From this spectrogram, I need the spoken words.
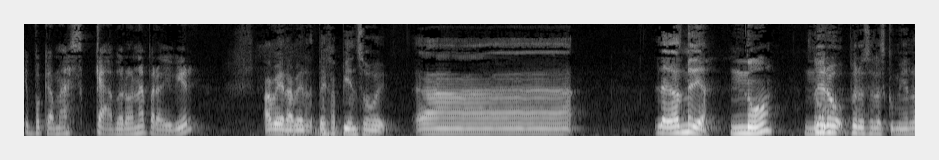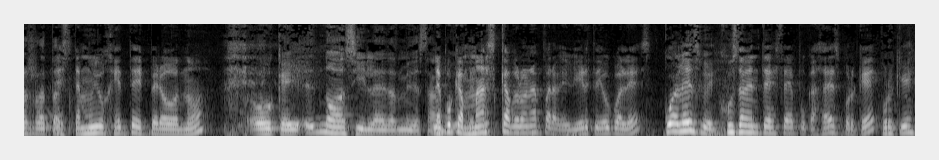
época más cabrona para vivir? A ver, a ver, deja pienso, güey. Ah, la Edad Media. No, no. Pero, pero se las comían las ratas. Está muy ojete, pero no. Ok, no, sí, la Edad Media estaba La época más cabrona para vivir, te digo cuál es. ¿Cuál es, güey? Justamente esta época, ¿sabes por qué? ¿Por qué?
